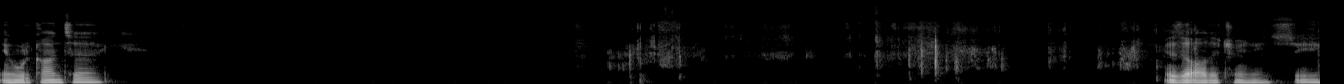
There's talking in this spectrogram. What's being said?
And who to contact. Is all the training see?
